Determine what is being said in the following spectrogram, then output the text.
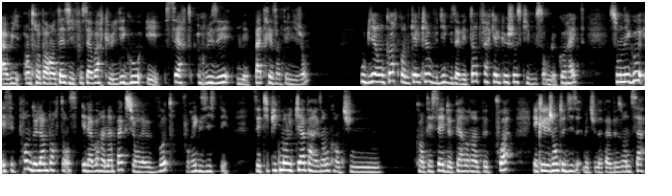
Ah oui, entre parenthèses, il faut savoir que l'ego est certes rusé, mais pas très intelligent. Ou bien encore, quand quelqu'un vous dit que vous avez tort de faire quelque chose qui vous semble correct, son ego essaie de prendre de l'importance et d'avoir un impact sur le vôtre pour exister. C'est typiquement le cas, par exemple, quand tu quand tu essaies de perdre un peu de poids et que les gens te disent mais tu n'as pas besoin de ça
